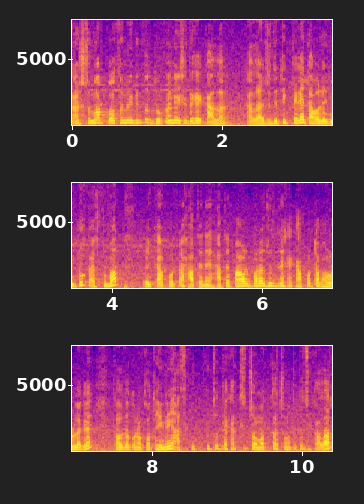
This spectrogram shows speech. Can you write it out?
কাস্টমার প্রথমে কিন্তু দোকানে এসে দেখে কালার কালার যদি ঠিক থাকে, তাহলে কিন্তু কাস্টমার ওই কাপড়টা হাতে নেয়। হাতে পাওয়ার পরে যদি দেখে কাপড়টা ভালো লাগে, তাহলে তো কোনো কথাই নেই। আজকে কিন্তু দেখাচ্ছি চমৎকার চমৎকার কিছু কালার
